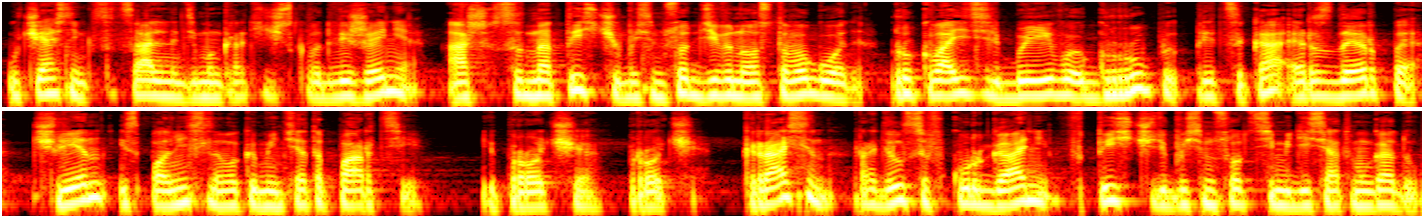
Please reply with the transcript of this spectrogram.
участник социально-демократического движения аж с 1890 года, руководитель боевой группы при ЦК РСДРП, член исполнительного комитета партии, и прочее, прочее. Красин родился в Кургане в 1870 году.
